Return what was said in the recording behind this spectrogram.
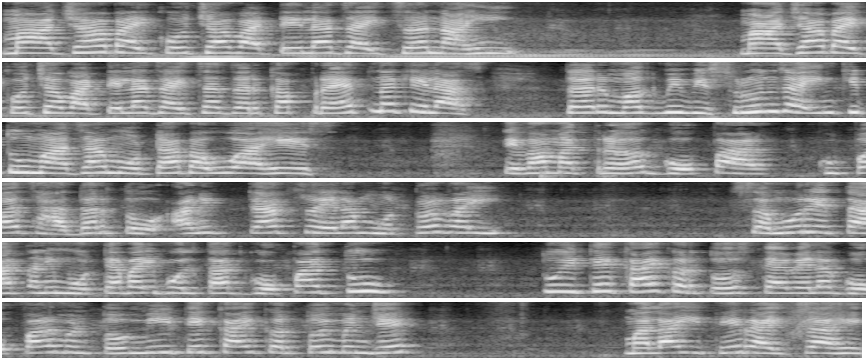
माझ्या बायकोच्या वाटेला जायचं नाही. माझ्या बायकोच्या वाटेला जायचा जर का प्रयत्न केलास तर मग मी विसरून जाईन की तू माझा मोठा भाऊ आहेस. तेव्हा मात्र गोपाळ खूपच हादरतो आणि त्याच वेळेला मोठळबाई समोर येतात आणि मोठ्या बाई बोलतात गोपाळ तू तू इथे काय करतोस? त्यावेळेला गोपाळ म्हणतो मी इथे काय करतोय म्हणजे मला इथे राहायचं आहे.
